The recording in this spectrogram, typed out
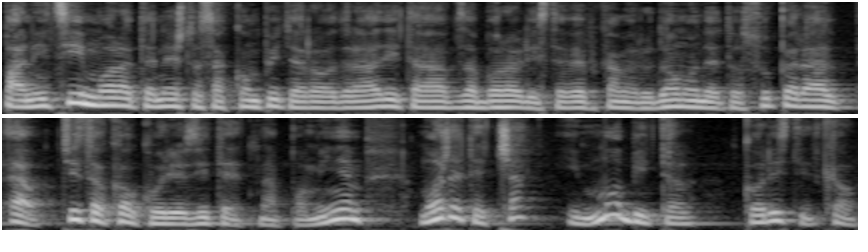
panici morate nešto sa kompjutera odraditi, a zaboravili ste web kameru doma, da je to super, ali evo, čisto kao kuriozitet napominjem, možete čak i mobitel koristiti kao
